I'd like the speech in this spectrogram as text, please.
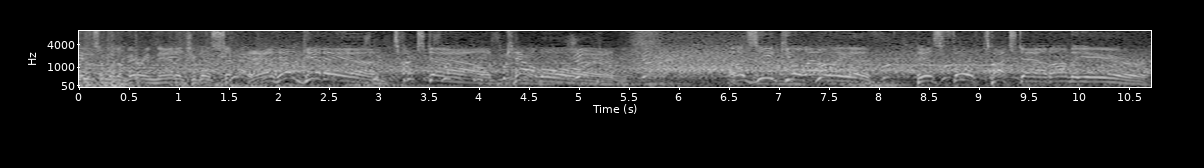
leaves him with a very manageable set. And he'll get in. Touchdown, Cowboys. Ezekiel Elliott, his fourth touchdown on the year.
